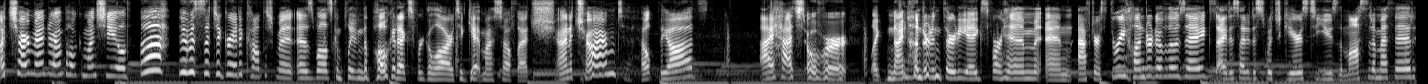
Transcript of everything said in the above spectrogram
A Charmander on Pokemon Shield. Ah, it was such a great accomplishment, as well as completing the Pokedex for Galar to get myself that shiny charm to help the odds. I hatched over like 930 eggs for him, and after 300 of those eggs, I decided to switch gears to use the Masuda method.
